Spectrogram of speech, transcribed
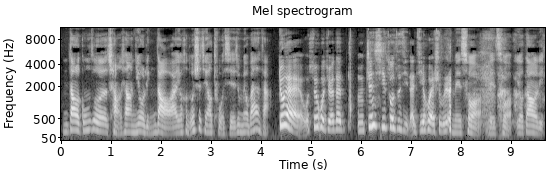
你到了工作场上，你有领导啊，有很多事情要妥协，就没有办法。对，我所以我觉得，嗯，珍惜做自己的机会，是不是？没错，没错，有道理。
